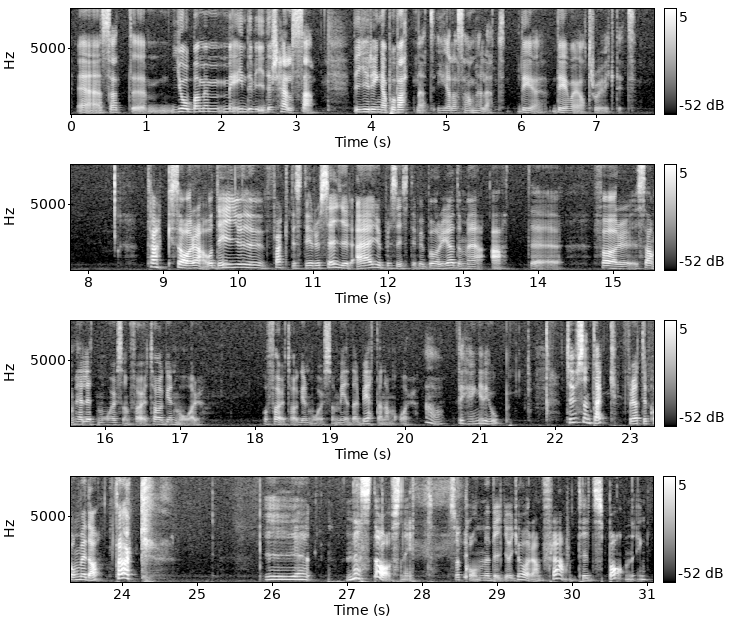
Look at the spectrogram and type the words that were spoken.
Eh, så att ehm, jobba med, med, individers hälsa. Det ger ringa på vattnet i hela samhället. Det, det är vad jag tror är viktigt. Tack Sara och det är ju faktiskt det du säger är ju precis det vi började med att eh, för samhället mår som företagen mår och företagen mår som medarbetarna mår. Ja, det hänger ihop. Tusen tack för att du kom idag. Tack! I nästa avsnitt så kommer vi att göra en framtidsspaning.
